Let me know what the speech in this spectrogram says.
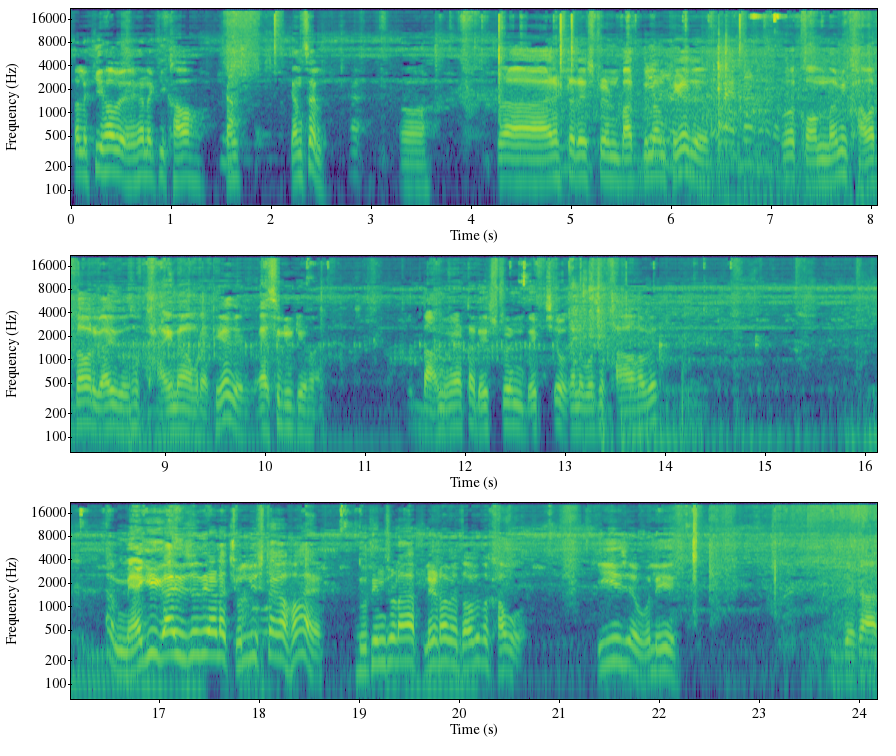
তাহলে কি হবে? এখানে কি খাওয়া? ক্যান্সেল ও। তা আরেকটা রেস্টুরেন্ট বাদ দিলাম, ঠিক আছে? ও কম দামি খাবার দাবার গাড়ি ওসব খাই না আমরা, ঠিক আছে? অ্যাসিডিটি হয়। দামি একটা রেস্টুরেন্ট দেখছি, ওখানে বসে খাওয়া হবে। ম্যাগি গাইজ যদি একটা চল্লিশ টাকা হয়, দু তিনশো টাকা প্লেট হবে, তবে তো খাব। কি যে বলি? বেকার।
